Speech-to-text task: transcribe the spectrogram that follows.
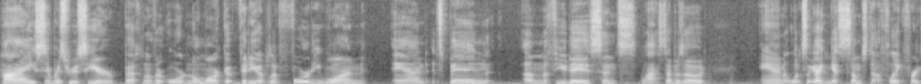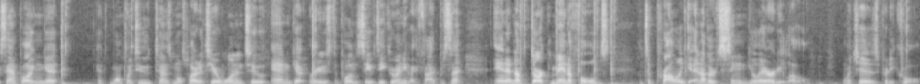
Hi, SuperSpruce here, back another ordinal markup video, episode 41, and it's been um, a few days since last episode, and it looks like I can get some stuff. Like, for example, I can get 1.2 times multiplier to tier 1 and 2, and get reduced the potency of Decrementy by 5%, and enough dark manifolds to probably get another singularity level, which is pretty cool.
